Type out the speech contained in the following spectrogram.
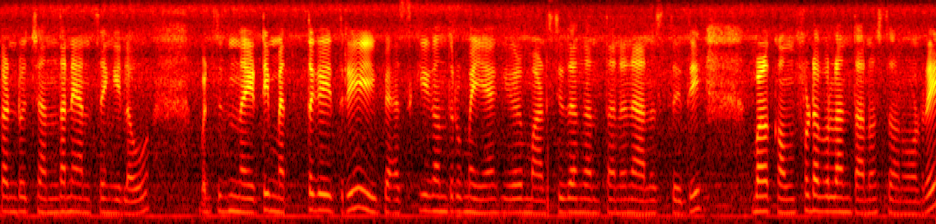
ಕಂಡು ಚಂದನೇ ಅನ್ಸಂಗಿಲ್ಲ ಅವು. ಬಟ್ ಇದು ನೈಟಿ ಮೆತ್ತಗೈತ್ರಿ ಈ ಬ್ಯಾಸ್ಗಿಗಂದ್ರೂ ಮೈಯಾಗ ಹೇಳಿ ಮಾಡಿಸಿದಂಗೆ ಅಂತಲೇ ಅನಿಸ್ತೈತಿ. ಭಾಳ ಕಂಫರ್ಟಬಲ್ ಅಂತ ಅನ್ನಿಸ್ತಾವೆ ನೋಡ್ರಿ.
